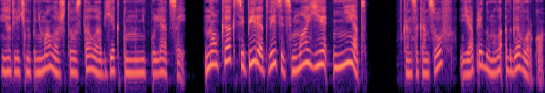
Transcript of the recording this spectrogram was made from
Я отлично понимала, что стала объектом манипуляций. Но как теперь ответить Майе «нет»? В конце концов, я придумала отговорку.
